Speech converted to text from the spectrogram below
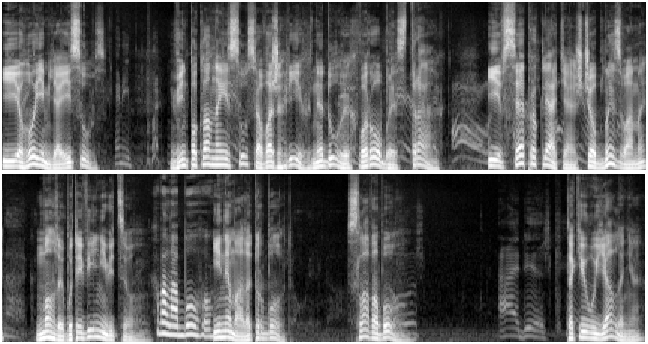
і його ім'я Ісус. Він поклав на Ісуса ваш гріх, недуги, хвороби, страх і все прокляття, щоб ми з вами могли бути вільні від цього хвала Богу. і не мали турбот. Слава Богу! Такі уявлення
